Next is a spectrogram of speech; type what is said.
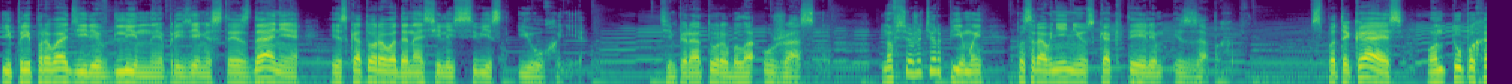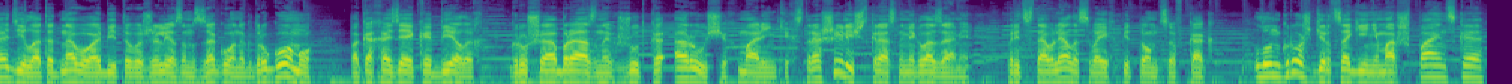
и припроводили в длинное приземистое здание, из которого доносились свист и уханье. Температура была ужасной, но все же терпимой по сравнению с коктейлем из запахов. Спотыкаясь, он тупо ходил от одного обитого железом загона к другому, пока хозяйка белых, грушеобразных, жутко орущих маленьких страшилищ с красными глазами представляла своих питомцев как лунгрош герцогиня Маршпайнская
